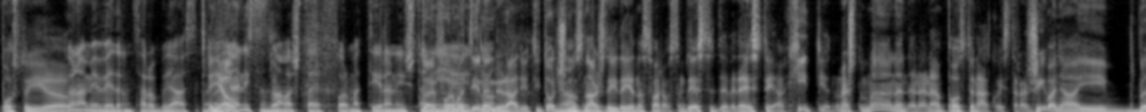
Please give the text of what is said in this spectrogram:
Postoji... uh, To nam je Vedran Car objasnio. Jel? Ja nisam znala šta je formatirani, šta To je nije i formatirani to. radio. Ti točno Da. znaš da ide jedna stvar 80, 90, jedan hit, jedno nešto, na, na, na, na, na, postoje nekako istraživanja i b,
